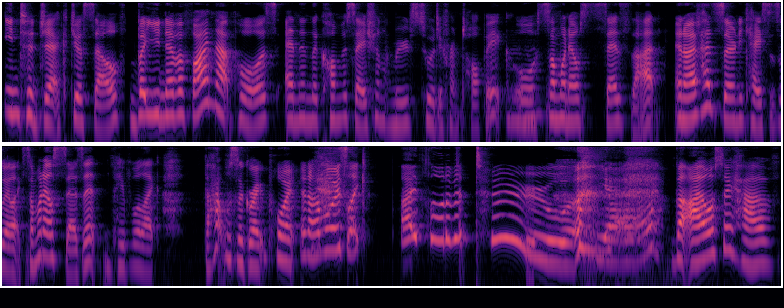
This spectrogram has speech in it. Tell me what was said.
interject yourself, but you never find that pause and then the conversation moves to a different topic or mm-hmm. someone else says that. And I've had so many cases where like someone else says it and people are like, that was a great point. And I'm always like, I thought of it too. Yeah. But I also have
